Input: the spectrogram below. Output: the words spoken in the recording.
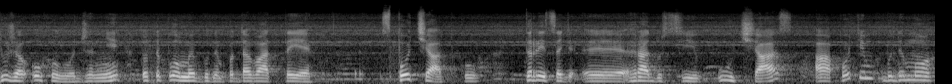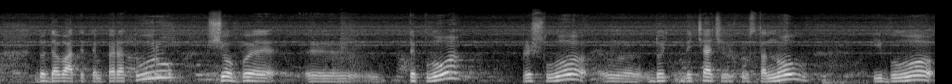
дуже охолоджені, то тепло ми будемо подавати спочатку 30 е, градусів у час, а потім будемо додавати температуру, щоб е, тепло прийшло е, до дитячих установ і було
